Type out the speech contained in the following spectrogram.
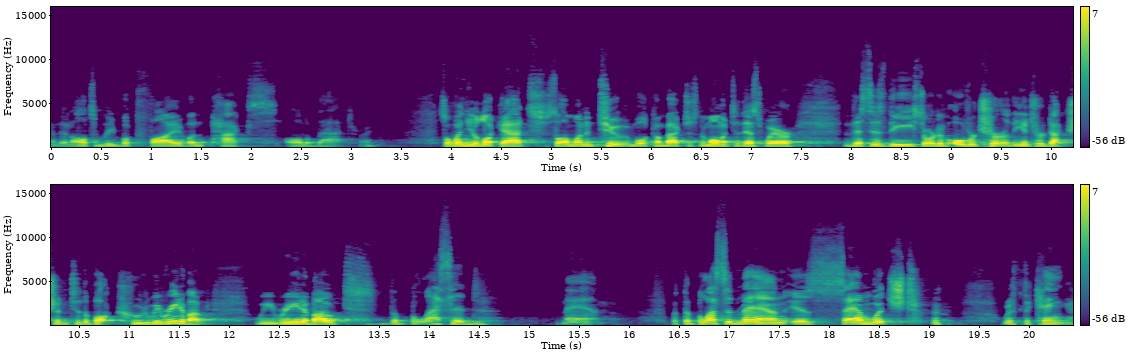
And then ultimately, book five unpacks all of that, right? So when you look at Psalm 1 and 2, and we'll come back just in a moment to this, where this is the sort of overture, the introduction to the book. Who do we read about? We read about the blessed man. But the blessed man is sandwiched with the king.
